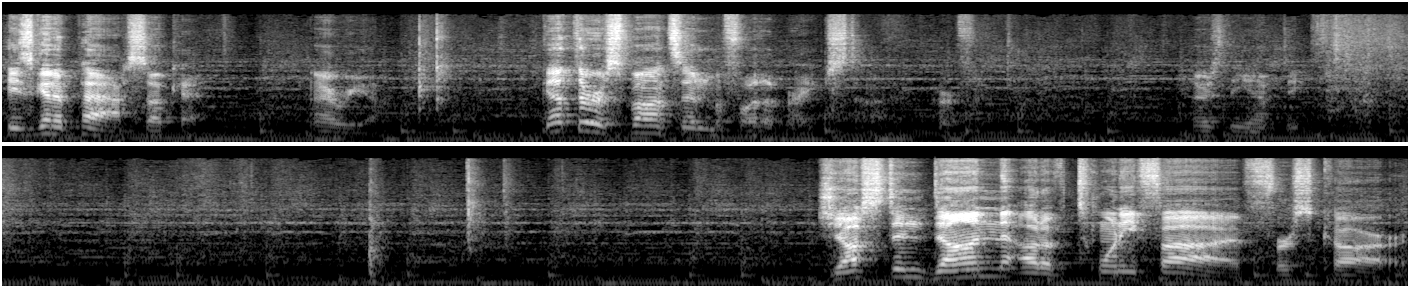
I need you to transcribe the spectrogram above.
He's going to pass, okay. There we go. Got the response in before the break started. Perfect. There's the empty. Justin Dunn out of 25. First card.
